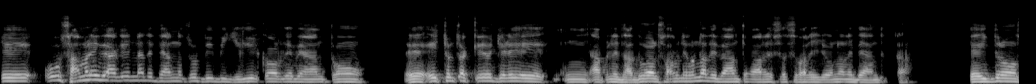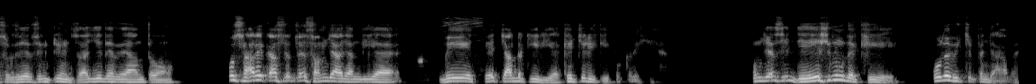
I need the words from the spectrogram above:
ਤੇ ਉਹ ਸਾਹਮਣੇ ਵੀ ਆ ਗਏ ਇਹਨਾਂ ਦੇ ਬਿਆਨਾਂ ਤੋਂ ਬੀਬੀ ਜਗੀਰ ਕੌਰ ਦੇ ਬਿਆਨ ਤੋਂ ਇੱਥੋਂ ਤੱਕ ਕਿ ਜਿਹੜੇ ਆਪਣੇ ਦਾਦੂਵਾਲ ਸਾਹਿਬ ਨੇ ਉਹਨਾਂ ਦੇ ਬਿਆਨ ਤੋਂ ਆਰਐਸਐਸ ਬਾਰੇ ਜੋ ਉਹਨਾਂ ਨੇ ਬਿਆਨ ਦਿੱਤਾ ਤੇ ਇਧਰੋਂ ਸੁਖਦੇਵ ਸਿੰਘ ਢੀਂਡਸਾ ਜੀ ਦੇ ਬਿਆਨ ਤੋਂ ਉਹ ਸਾਰੇ ਕਾਸੇ ਤੇ ਸਮਝ ਆ ਜਾਂਦੀ ਹੈ ਵੀ ਇੱਥੇ ਚੱਲ ਕੀ ਰਹੀ ਹੈ ਖਿਚੜੀ ਕੀ ਪੁੱਕ ਰਹੀ ਹੈ। ਹੁਣ ਜੇ ਅਸੀਂ ਦੇਸ਼ ਨੂੰ ਦੇਖੀਏ ਉਹਦੇ ਵਿੱਚ ਪੰਜਾਬ ਹੈ।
